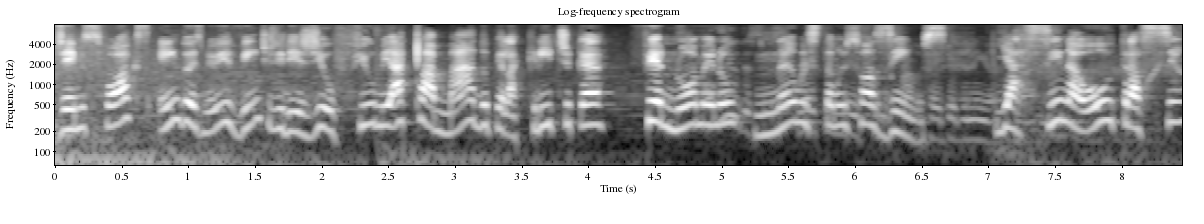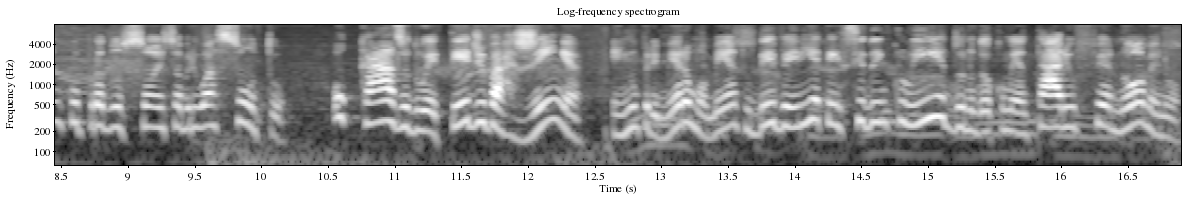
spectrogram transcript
James Fox, em 2020, dirigiu o filme aclamado pela crítica Fenômeno Não Estamos Sozinhos e assina outras cinco produções sobre o assunto. O caso do ET de Varginha, em um primeiro momento, deveria ter sido incluído no documentário Fenômeno,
